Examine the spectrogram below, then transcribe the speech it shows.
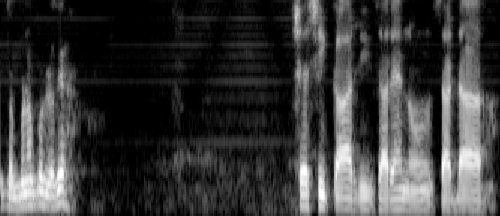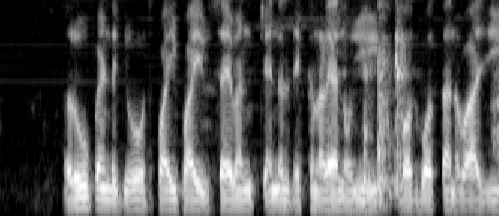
ਦੱਬਣਾ ਭੁੱਲ ਗਿਆ। ਸਤਿ ਸ਼੍ਰੀ ਅਕਾਲ ਜੀ ਸਾਰਿਆਂ ਨੂੰ। ਸਾਡਾ ਰੂਪ ਐਂਡ ਜੋਤ 557 ਚੈਨਲ ਦੇਖਣ ਵਾਲਿਆਂ ਨੂੰ ਜੀ ਬਹੁਤ ਬਹੁਤ ਧੰਨਵਾਦ ਜੀ।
